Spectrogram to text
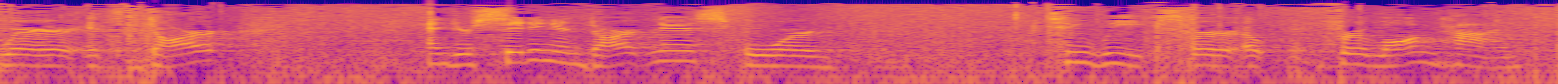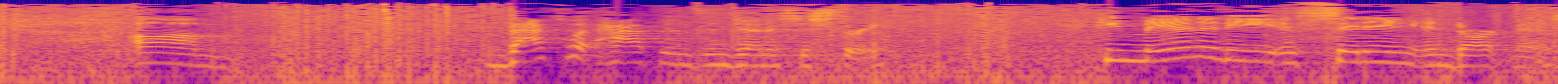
where it's dark and you're sitting in darkness for two weeks for for a long time. Um, that's what happens in Genesis 3. Humanity is sitting in darkness.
